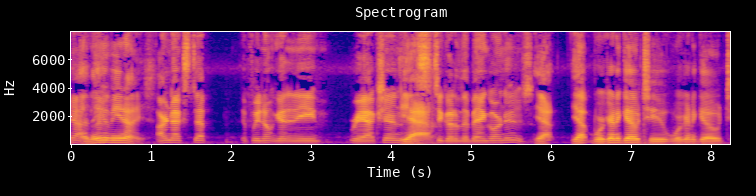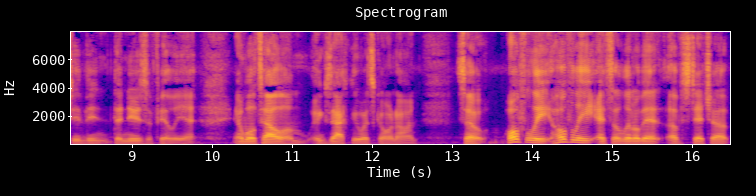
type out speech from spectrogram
yeah. I think it'd be nice. our next step, if we don't get any reaction, Yeah. is to go to the Bangor News. Yeah. Yep, we're gonna go to we're gonna go to the the news affiliate, and we'll tell them exactly what's going on. So hopefully, hopefully it's a little bit of stitch up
